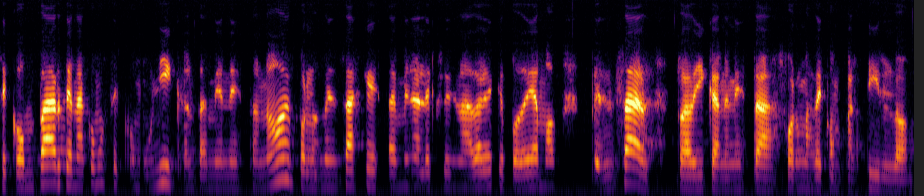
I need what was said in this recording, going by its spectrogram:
se comparten, a cómo se comunican también esto, ¿no? Por los mensajes también aleccionadores que podríamos pensar radican en estas formas de compartirlo.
